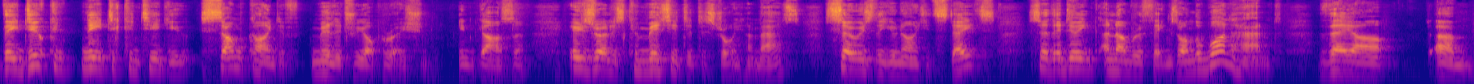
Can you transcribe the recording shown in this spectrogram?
they do con- need to continue some kind of military operation in Gaza. Israel is committed to destroying Hamas. So is the United States. So they're doing a number of things. On the one hand, they are um,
